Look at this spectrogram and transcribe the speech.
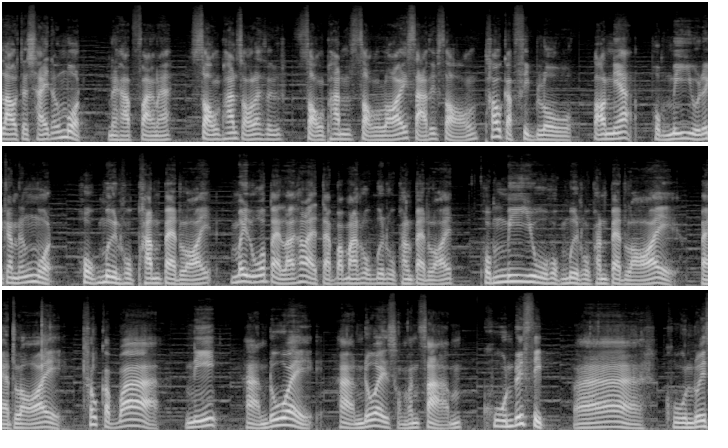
เราจะใช้ทั้งหมดนะครับ ฟังนะ 2,232 เท่ากับ 10 โล ตอนเนี้ยผมมีอยู่ด้วยกันทั้งหมด 66,800 ไม่รู้ว่า 800 เท่าไหร่ แต่ประมาณ 66,800 ผมมีอยู่ 66,800 800 เท่ากับว่านี้หารด้วยหารด้วย 2,003 คูณด้วย 10 อ่าคูณด้วย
